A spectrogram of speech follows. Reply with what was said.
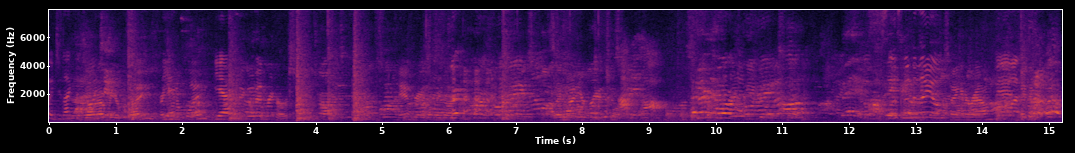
Would you like to Going join? over your play? Are you going to play? Yeah. Okay, go ahead and rehearse. Andrea, sweetheart. Say hi to your grandchildren. Hey, what are you doing this day? Listening to them. Just hanging around? Yeah. Hey, Jennifer,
